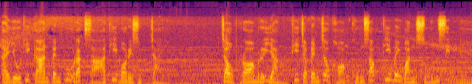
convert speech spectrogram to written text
แต่อยู่ที่การเป็นผู้รักษาที่บริสุทธิ์ใจ เจ้าพร้อมหรือยังที่จะเป็นเจ้าของขุมทรัพย์ที่ไม่วันสูญสิ้นนี้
